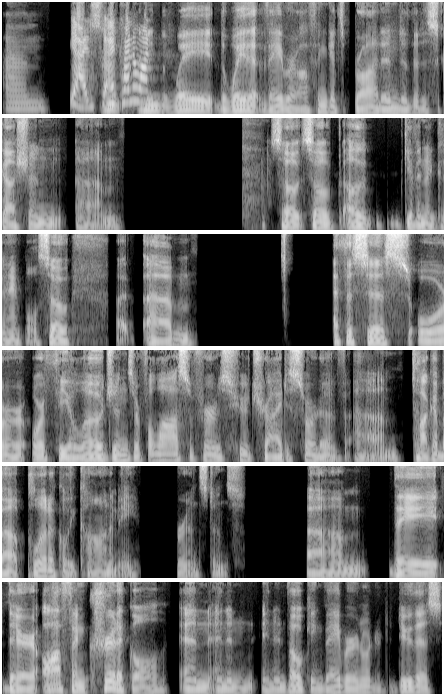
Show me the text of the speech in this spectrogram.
um yeah i just i, I kind of want mean, the way the way that weber often gets brought into the discussion um so so i'll give an example so uh, um ethicists or or theologians or philosophers who try to sort of um, talk about political economy, for instance. Um, they they're often critical and and in, in invoking Weber in order to do this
